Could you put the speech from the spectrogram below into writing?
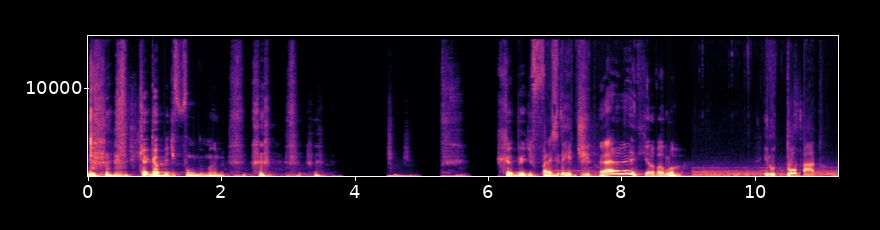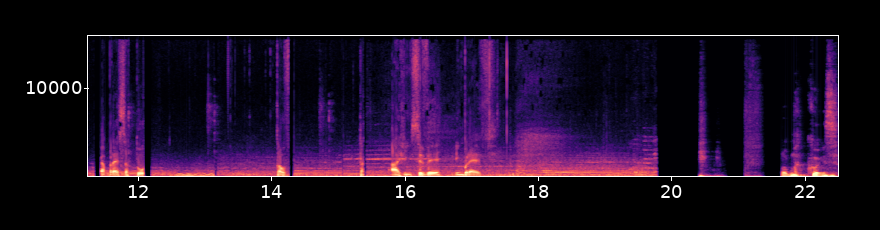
que é a Gabi de fundo, mano. Gabi de fundo. Parece derretido. É, né? Que ela falou? E no topo, olhar pra essa torre. Talvez. Tá. A gente se vê em breve. Alguma coisa.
